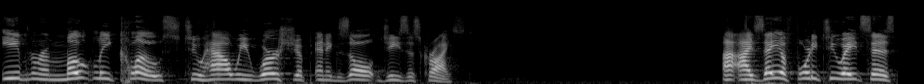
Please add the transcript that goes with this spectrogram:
even remotely close to how we worship and exalt Jesus Christ. Uh, Isaiah 42 8 says,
